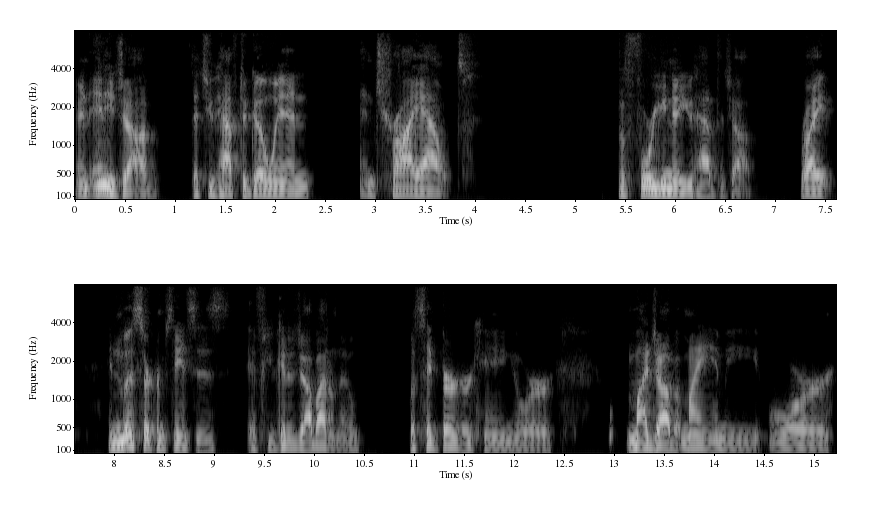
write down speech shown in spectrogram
in any job, that you have to go in and try out before you know you have the job, right? In most circumstances, if you get a job, I don't know, let's say Burger King or my job at Miami or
